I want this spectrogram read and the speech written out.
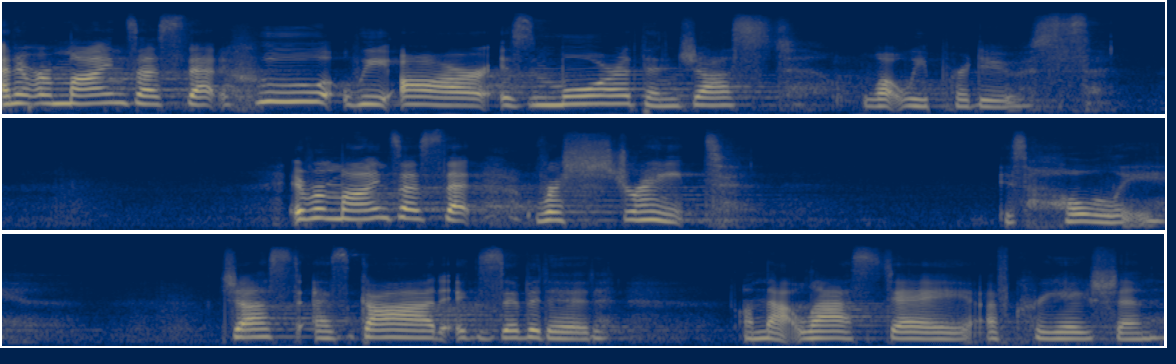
And it reminds us that who we are is more than just what we produce. It reminds us that restraint is holy, just as God exhibited on that last day of creation.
